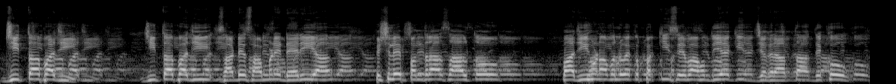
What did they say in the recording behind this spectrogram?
ਜੀਤਾ ਭਾਜੀ ਜੀਤਾ ਭਾਜੀ ਸਾਡੇ ਸਾਹਮਣੇ ਡੈਰੀ ਆ। ਪਿਛਲੇ 15 ਸਾਲ ਤੋਂ ਭਾਜੀ ਹੁਣਾਂ ਵੱਲੋਂ ਇੱਕ ਪੱਕੀ ਸੇਵਾ ਹੁੰਦੀ ਹੈ ਕਿ ਜਗਰਾਤਾ। ਦੇਖੋ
